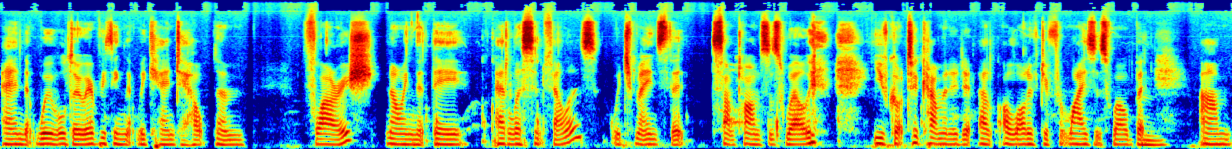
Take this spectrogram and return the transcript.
and that we will do everything that we can to help them flourish, knowing that they're adolescent fellas, which means that sometimes as well you've got to come at it a, a lot of different ways as well. But mm. um,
